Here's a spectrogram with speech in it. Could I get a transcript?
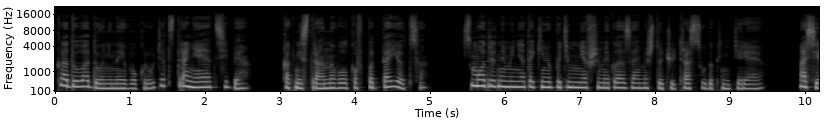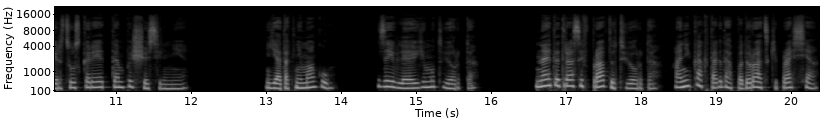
Кладу ладони на его грудь, отстраняя от себя. Как ни странно, Волков поддается. Смотрит на меня такими потемневшими глазами, что чуть рассудок не теряю. А сердце ускоряет темп еще сильнее. «Я так не могу», — заявляю ему твердо. На этот раз и вправду твердо, а не как тогда, по-дурацки прося.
